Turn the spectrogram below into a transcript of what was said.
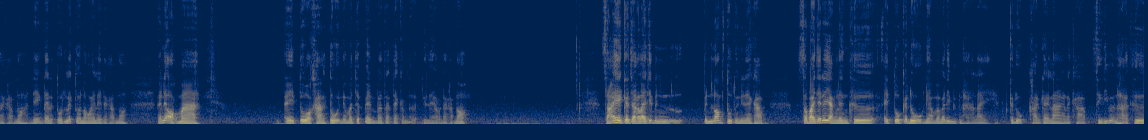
นะครับเนาะเด็กแต่ตัวเล็กตัวน้อยเลยนะครับเนาะอันนี้ออกมาไอตัวคางตูดเนี่ยมันจะเป็นมาตั้งแต่กำเนิดอยู่แล้วนะครับเนาะสาเหตุเกิดจากอะไรที่เป็นเป็นร่องตูดตรงนี้นะครับ สบายใจได้อย่างหนึ่งคือไอตัวกระดูกเนี่ยมันไม่ได้มีปัญหาอะไรกระดูกขานไกลล่างนะครับ สิ่งที่มีปัญหาคือ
